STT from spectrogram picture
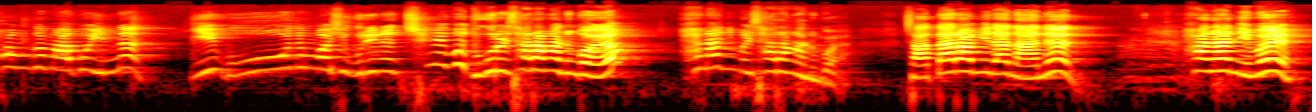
헌금하고 있는 이 모든 것이 우리는 최고 누구를 사랑하는 거예요? 하나님을 사랑하는 거야. 자, 따라합니다. 나는 하나님을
